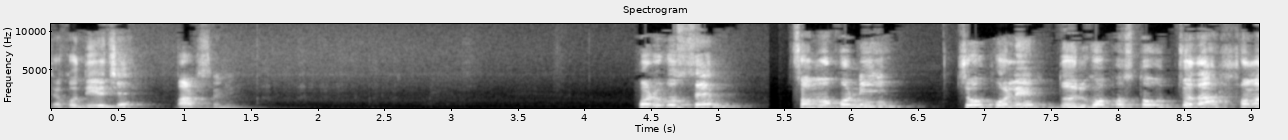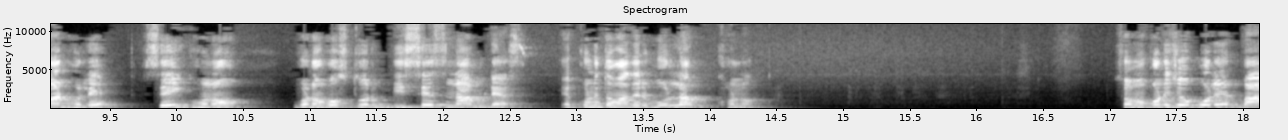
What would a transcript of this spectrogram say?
দেখো দিয়েছে বারো সেমি। পরের কোশ্চেন সমকোণী চৌপলের দৈর্ঘ্য উচ্চতা সমান হলে সেই ঘন, ঘনবস্তুর বিশেষ নাম ড্যাশ এক্ষুনি তোমাদের বললাম ঘনক। সমকোণী চৌপলের বা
